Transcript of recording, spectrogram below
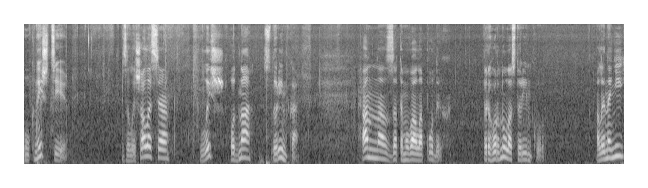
У книжці залишалася лише одна сторінка. Анна затамувала подих, перегорнула сторінку, але на ній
